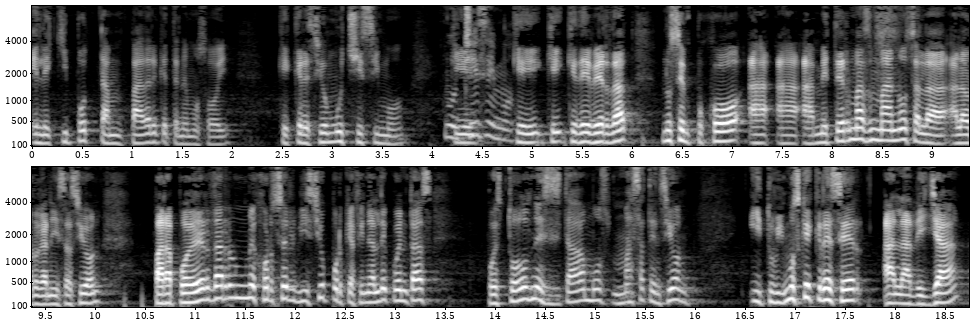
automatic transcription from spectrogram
el equipo tan padre que tenemos hoy, que creció muchísimo, Muchísimo. Que, que, que, de verdad nos empujó a, a, meter más manos a la, a la, organización para poder dar un mejor servicio, porque a final de cuentas, pues todos necesitábamos más atención y tuvimos que crecer a la de ya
